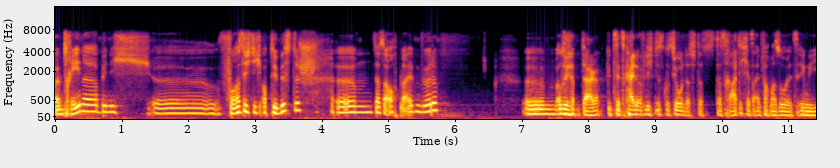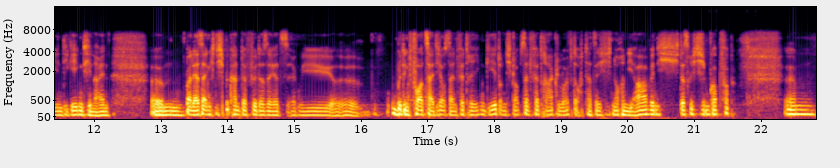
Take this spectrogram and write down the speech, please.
beim Trainer bin ich äh, vorsichtig optimistisch, ähm, dass er auch bleiben würde. Ähm, also ich hab, da gibt es jetzt keine öffentliche Diskussion, das, das, das rate ich jetzt einfach mal so jetzt irgendwie in die Gegend hinein. Ähm, weil er ist eigentlich nicht bekannt dafür, dass er jetzt irgendwie äh, unbedingt vorzeitig aus seinen Verträgen geht. Und ich glaube, sein Vertrag läuft auch tatsächlich noch ein Jahr, wenn ich das richtig im Kopf habe, ähm,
